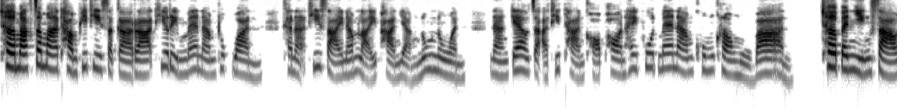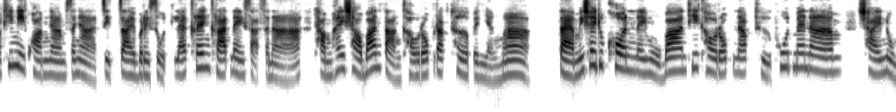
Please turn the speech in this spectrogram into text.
เธอมักจะมาทำพิธีสักการะที่ริมแม่น้ำทุกวัน ขณะที่สายน้ำไหลผ่านอย่างนุ่มนวลนางแก้วจะอธิษฐานขอพรให้พูดแม่น้ำคุ้มครองหมู่บ้าน เธอเป็นหญิงสาวที่มีความงามสง่าจิตใจบริสุทธิ์และเคร่งครัดในศาสนาทำให้ชาวบ้านต่างเคารพรักเธอเป็นอย่างมาก แต่ไม่ใช่ทุกคนในหมู่บ้านที่เคารพนับถือพูดแม่น้ำชายหนุ่ม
